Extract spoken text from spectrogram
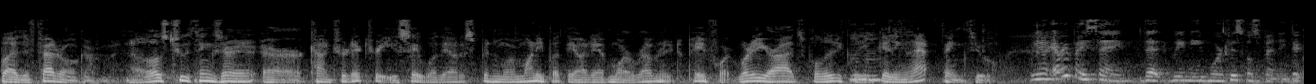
by the federal government. Now, those two things are, are contradictory. You say, well, they ought to spend more money, but they ought to have more revenue to pay for it. What are your odds politically mm-hmm. of getting that thing through? You know, everybody's saying that we need more fiscal spending. The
